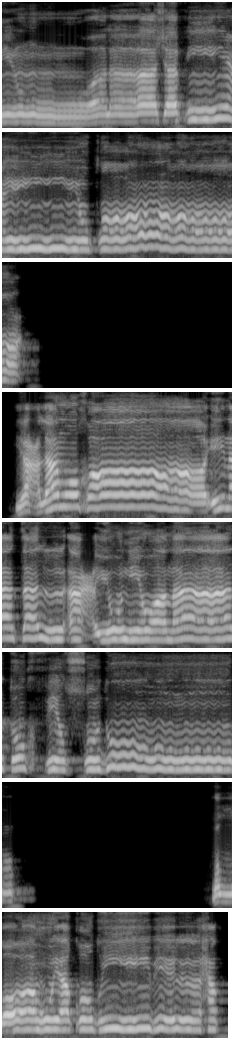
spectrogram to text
ولا شفيع يطاع. يعلم خائنة الأعين وما تخفي الصدور. والله يقضي بالحق.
